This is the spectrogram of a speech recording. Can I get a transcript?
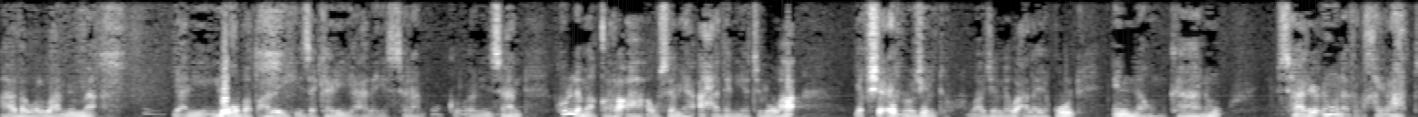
وهذا والله مما يعني يغبط عليه زكريا عليه السلام. والإنسان كلما قرأها أو سمع أحدا يتلوها يقشعر جلده الله جل وعلا يقول إنهم كانوا يسارعون في الخيرات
